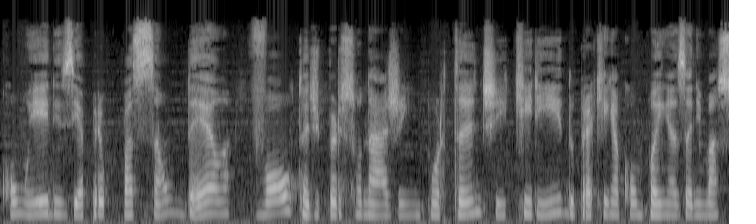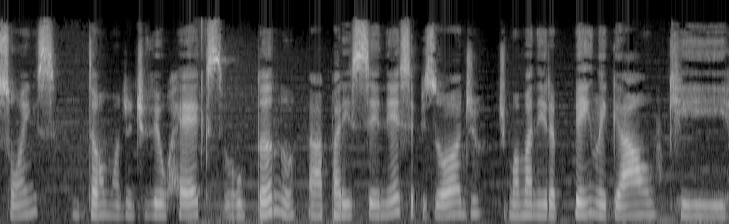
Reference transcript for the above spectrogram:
com eles e a preocupação dela, volta de personagem importante e querido para quem acompanha as animações. Então a gente vê o Rex voltando a aparecer nesse episódio de uma maneira bem legal que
